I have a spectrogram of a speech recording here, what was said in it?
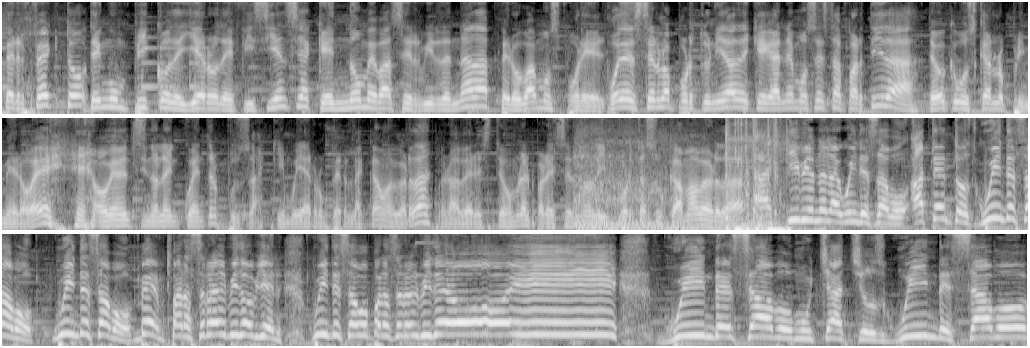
Perfecto, tengo un pico de hierro de eficiencia que no me va a servir de nada, pero vamos por él. Puede ser la oportunidad de que ganemos esta partida. Tengo que buscarlo primero, ¿eh? Obviamente si no la encuentro, pues aquí voy a romper la cama, ¿verdad? Bueno, a ver, este hombre al parecer no le importa su cama, ¿verdad? Aquí viene la win de Sabo. Atentos, win de Sabo, win de Sabo. Ven, para cerrar el video bien. Win de Sabo para cerrar el video. Y... Win de Sabo, muchachos. Win de Sabo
